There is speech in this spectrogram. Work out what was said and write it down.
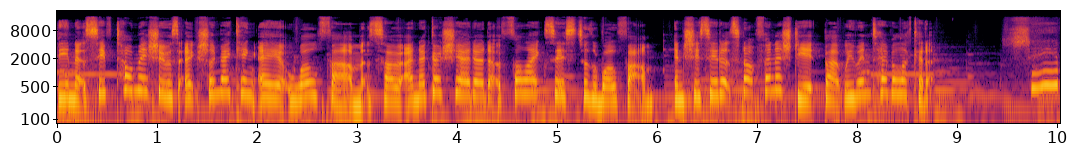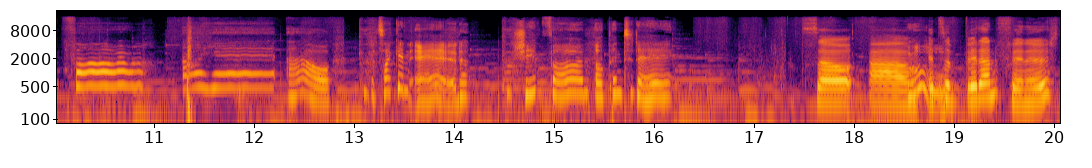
Then Sev told me she was actually making a wool farm, so I negotiated full access to the wool farm. And she said it's not finished yet, but we went to have a look at it. Sheep farm! Oh yeah! Ow! It's like an ad. Sheep farm open today. So um, it's a bit unfinished.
